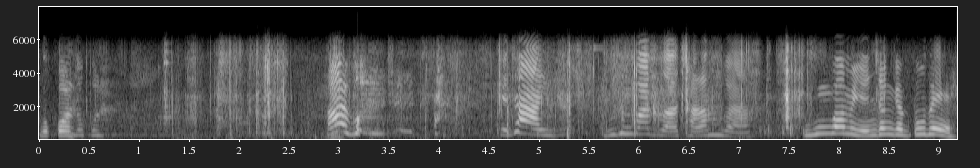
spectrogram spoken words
노골. 노골. 아, 뭐. 괜찮아. 무슨 과도 나 잘하는 거야. 우승하면 연장전 또 돼.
